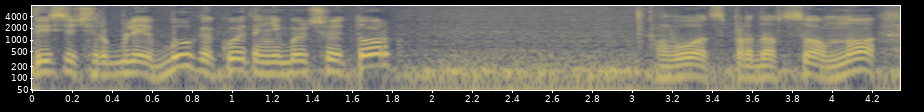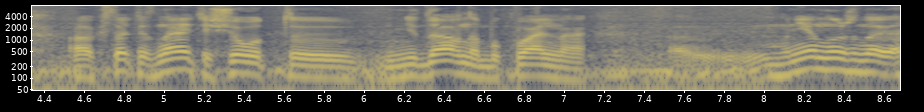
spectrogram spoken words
тысяч рублей. Был какой-то небольшой торг вот, с продавцом. Но, а, кстати, знаете, еще вот э, недавно буквально э, мне нужно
